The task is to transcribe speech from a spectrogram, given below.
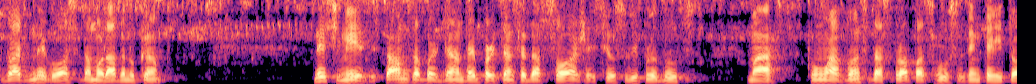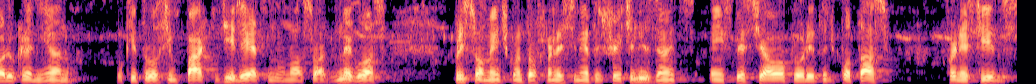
do Agronegócio da Morada no Campo. Neste mês, estávamos abordando a importância da soja e seus subprodutos mas, com o avanço das tropas russas em território ucraniano, o que trouxe impactos diretos no nosso agronegócio, principalmente quanto ao fornecimento de fertilizantes, em especial ao cloreto de potássio, fornecidos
